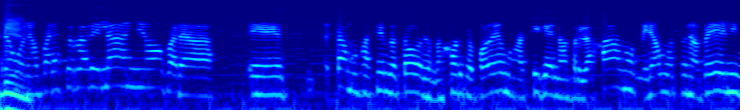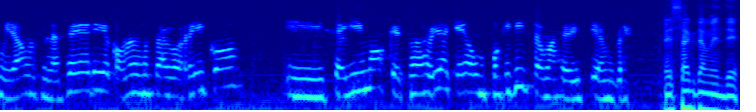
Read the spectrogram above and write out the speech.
Pero bueno, para cerrar el año, para... Eh, estamos haciendo todo lo mejor que podemos, así que nos relajamos, miramos una peli, miramos una serie, comemos algo rico y seguimos que todavía queda un poquitito más de diciembre. Exactamente.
